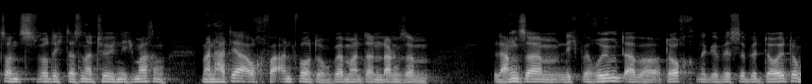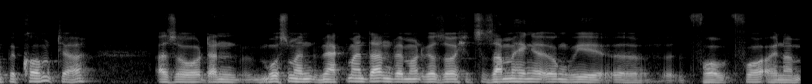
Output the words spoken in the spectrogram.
sonst würde ich das natürlich nicht machen. Man hat ja auch Verantwortung, wenn man dann langsam, langsam nicht berühmt, aber doch eine gewisse Bedeutung bekommt, ja. Also dann muss man, merkt man dann, wenn man über solche Zusammenhänge irgendwie äh, vor, vor einer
